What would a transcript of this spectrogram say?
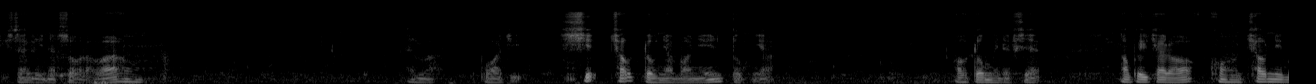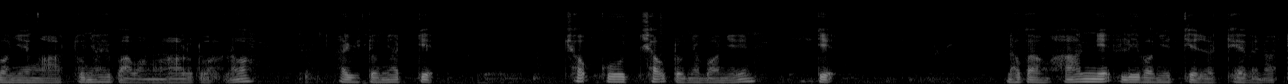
ဒီဆိုင်လေးနဲ့စောတာပါအဲ့မှာပွားကြည့်ရှစ်6တုံညာပေါင်းရင်တုံညာအောက်တုံးမိတဲ့ဖြက်နောက်ပိတ်ကျတော့ခွန်6နှစ်ပေါင်းရင်9တုံညာရဲ့ပါပါ9လို့တော့နော်အဲ့ဒီတုံညာ1 696တုံညာပေါင်းရင်1နောက်က5နှစ်4ပေါင်းရင်1ဆိုတဲ့ပဲเนาะ1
